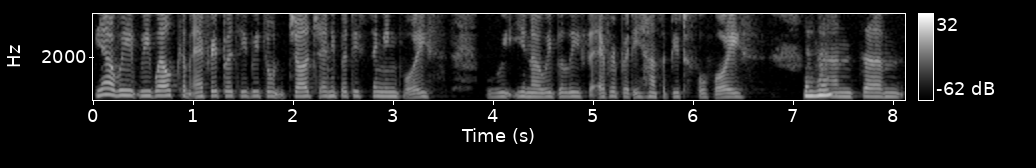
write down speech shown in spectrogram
yeah we we welcome everybody. We don't judge anybody's singing voice. We you know we believe that everybody has a beautiful voice, hmm and um,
